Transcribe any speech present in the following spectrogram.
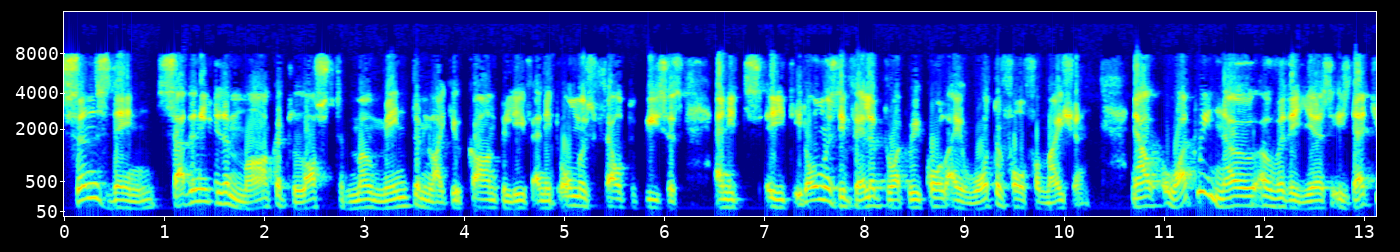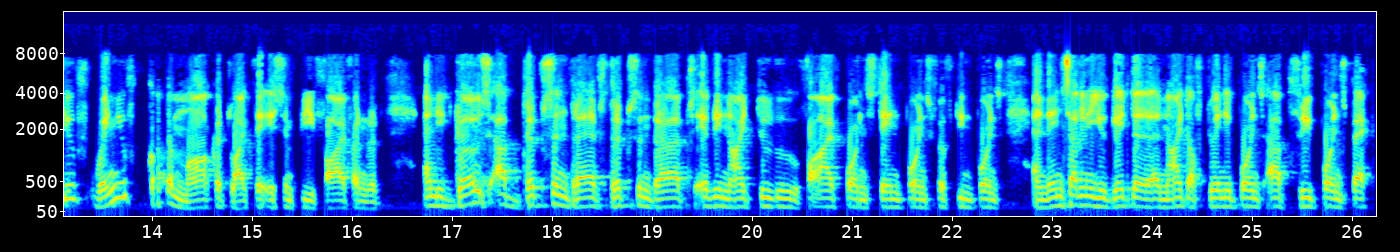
since then, suddenly the market lost momentum like you can't believe, and it almost fell to pieces. And it, it almost developed what we call a waterfall formation. Now, what we know over the years is that you've, when you've got a market like the S&P 500, and it goes up drips and drabs, drips and drabs every night to five points, 10 points, 15 points. And then suddenly you get a night of 20 points up, three points back,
